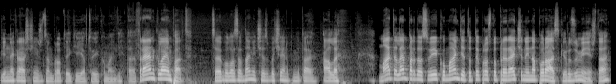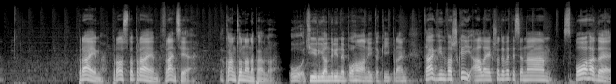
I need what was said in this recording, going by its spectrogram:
Він не кращий, ніж Замброто, який є в твоїй команді. Е, Френк Лемпард. Це було завдання чи СБЧ, я не пам'ятаю. Але мати Лемпарда у своїй команді, то ти просто приречений на поразки, розумієш, так? Прайм, просто прайм. Франція. Кантона, напевно. О, Тірі Андрі непоганий такий прайм. Так, він важкий, але якщо дивитися на спогади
